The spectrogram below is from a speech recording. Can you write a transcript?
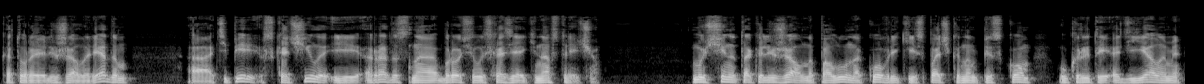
которая лежала рядом, а теперь вскочила и радостно бросилась хозяйке навстречу. Мужчина так и лежал на полу, на коврике, испачканном песком, укрытый одеялами.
